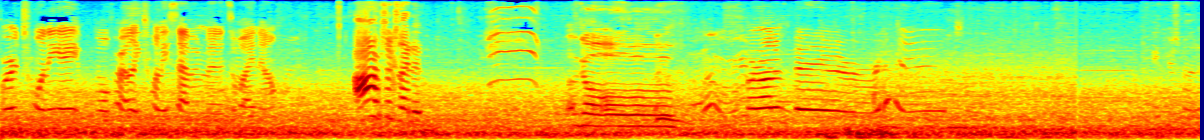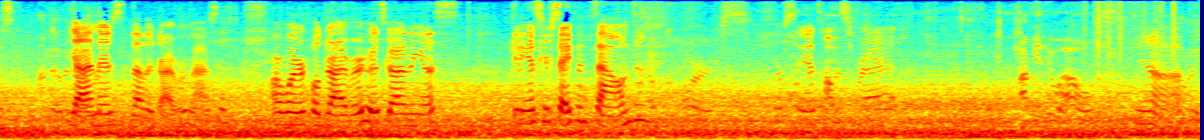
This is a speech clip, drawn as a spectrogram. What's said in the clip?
We're 28, well, probably 27 minutes away now. Ah, I'm so excited. Let's go. We're on a bridge. Okay, here's Madison. I'm the other Yeah, driver. and there's another driver, Madison, our wonderful driver who is guiding us, getting us here safe and sound. Of course. We're sitting at Thomas Spratt. I mean, who else? Yeah. Like,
